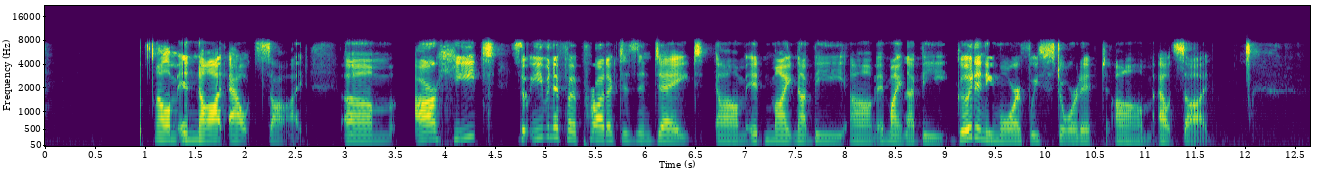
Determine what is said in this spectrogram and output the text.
um, and not outside. Um, our heat, so even if a product is in date, um, it might not be um, it might not be good anymore if we stored it um, outside.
